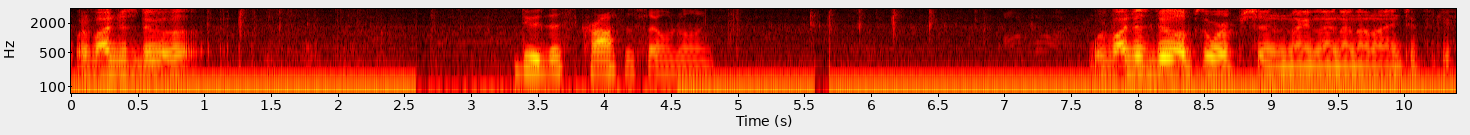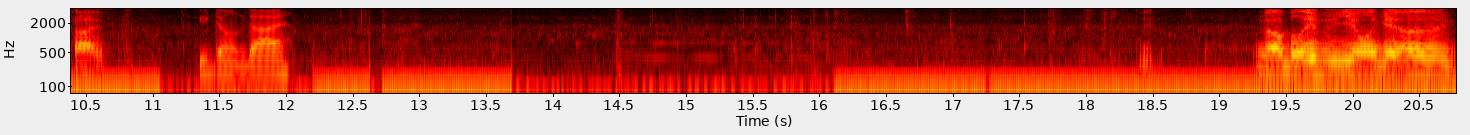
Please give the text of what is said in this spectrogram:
What if I just do a... Dude, this cross is so annoying. What if I just do absorption 99999 255? You don't die. No, I believe you only get a...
